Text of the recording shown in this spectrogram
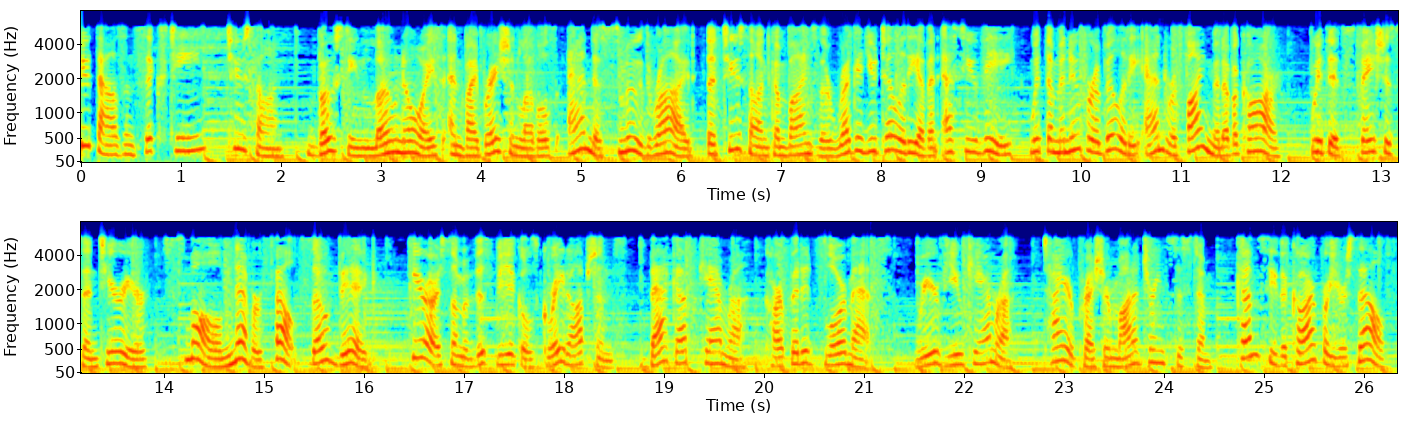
2016 Tucson. Boasting low noise and vibration levels and a smooth ride, the Tucson combines the rugged utility of an SUV with the maneuverability and refinement of a car. With its spacious interior, small never felt so big. Here are some of this vehicle's great options. Backup camera, carpeted floor mats, rear view camera, tire pressure monitoring system. Come see the car for yourself.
